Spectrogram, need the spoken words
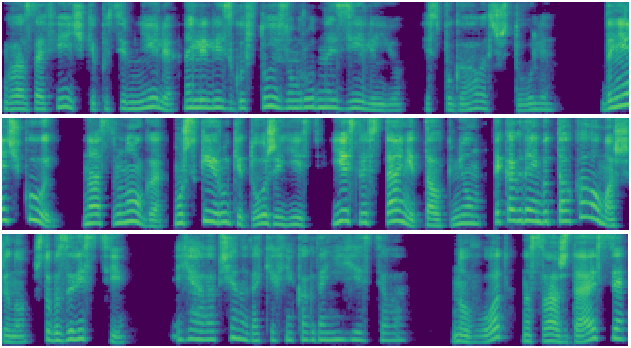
Глаза феечки потемнели, налились густой изумрудной зеленью. Испугалась, что ли? «Да не очкуй! Нас много, мужские руки тоже есть. Если встанет, толкнем. Ты когда-нибудь толкала машину, чтобы завести?» «Я вообще на таких никогда не ездила». «Ну вот, наслаждайся.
